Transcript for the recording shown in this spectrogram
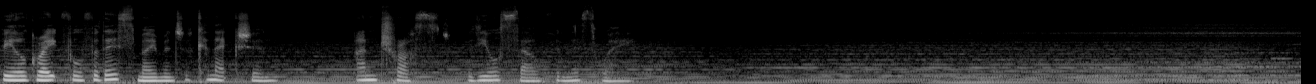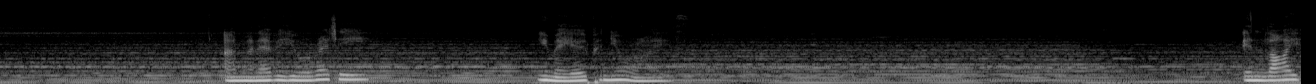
Feel grateful for this moment of connection and trust with yourself in this way. And whenever you are ready, you may open your eyes. In life,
